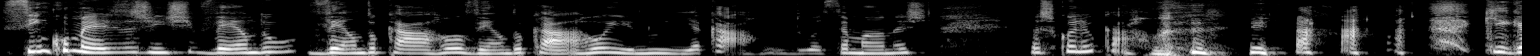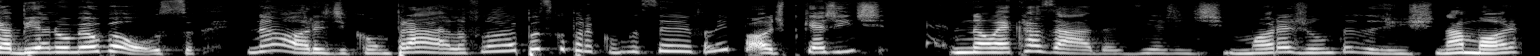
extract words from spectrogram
cinco meses a gente vendo, vendo carro, vendo carro e não ia carro. Em duas semanas eu escolhi o carro que cabia no meu bolso. Na hora de comprar, ela falou: ah, posso comprar com você? Eu falei: pode, porque a gente não é casadas e a gente mora juntas, a gente namora,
